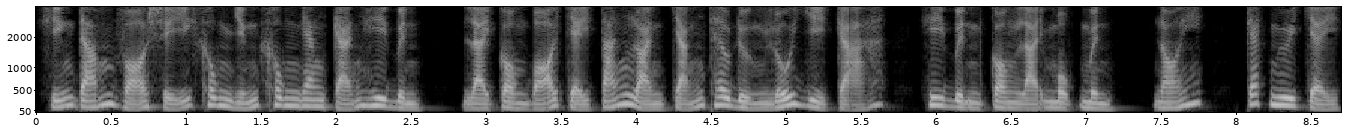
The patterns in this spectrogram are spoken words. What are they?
khiến đám võ sĩ không những không ngăn cản Hi Bình, lại còn bỏ chạy tán loạn chẳng theo đường lối gì cả. Hi Bình còn lại một mình, nói, các ngươi chạy,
